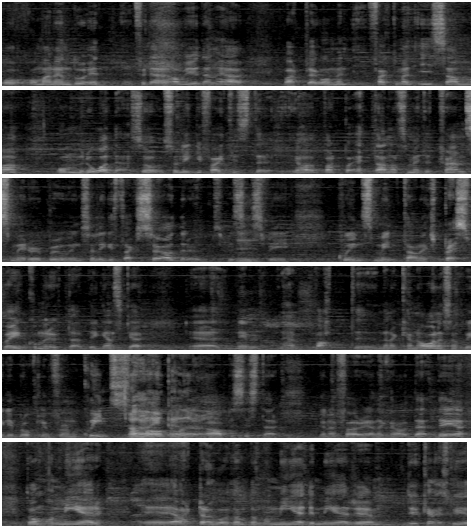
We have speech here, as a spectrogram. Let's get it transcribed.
Och om man ändå är, för där har vi ju, den jag varit flera gånger, men faktum är att i samma område så, så ligger faktiskt, eh, jag har varit på ett annat som heter Transmitter Brewing som ligger strax söderut, precis vid Queens Midtown Expressway kommer ut där. Det är ganska, eh, den här vatt, den här kanalen som skiljer Brooklyn från Queens. Jaha, Där man där. Ja, precis där. Den här förorenade kanalen. Det, det, de har mer, eh, jag har varit där någon gång, de, de har mer, det är mer, eh, du kanske skulle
